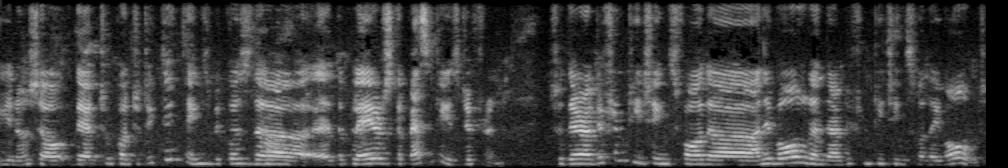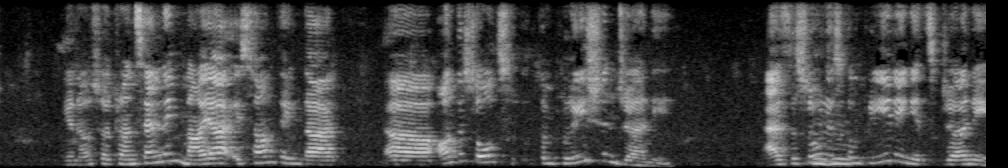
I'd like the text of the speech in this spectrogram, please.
You know, so they're two contradicting things because the uh, the player's capacity is different. So there are different teachings for the unevolved, and there are different teachings for the evolved you know so transcending maya is something that uh, on the soul's completion journey as the soul is Mhm. completing its journey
